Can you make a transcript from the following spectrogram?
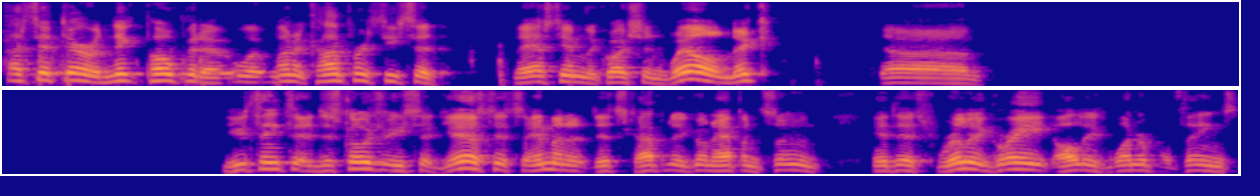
I sit there with Nick Pope at a, one a conference. He said, they asked him the question, well, Nick, uh, do you think the disclosure? He said, yes, it's imminent. It's happening. It's going to happen soon. It, it's really great. All these wonderful things.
